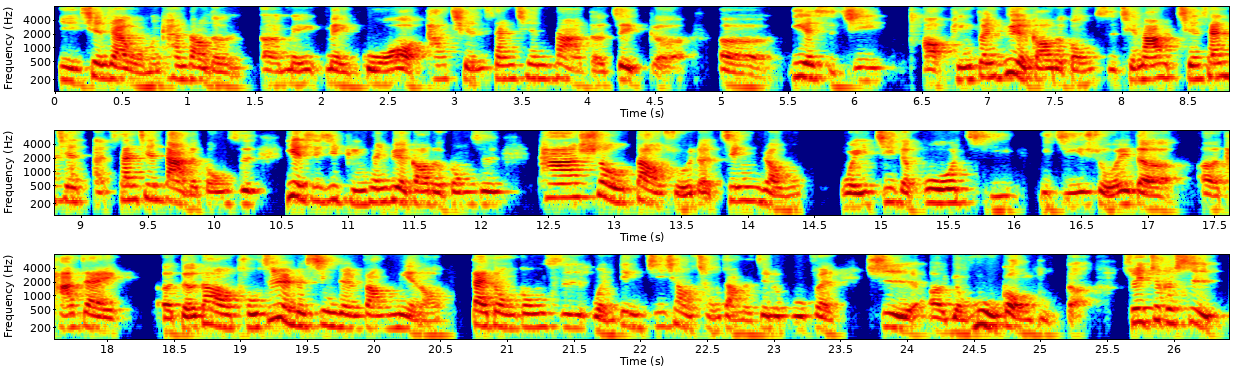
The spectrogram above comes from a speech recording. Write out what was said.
以现在我们看到的，呃美美国它前三千大的这个呃 ESG。好，评分越高的公司，前拿前三千呃三千大的公司，ESG 评分越高的公司，它受到所谓的金融危机的波及，以及所谓的呃，它在呃得到投资人的信任方面哦，带动公司稳定绩效成长的这个部分是呃有目共睹的。所以这个是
